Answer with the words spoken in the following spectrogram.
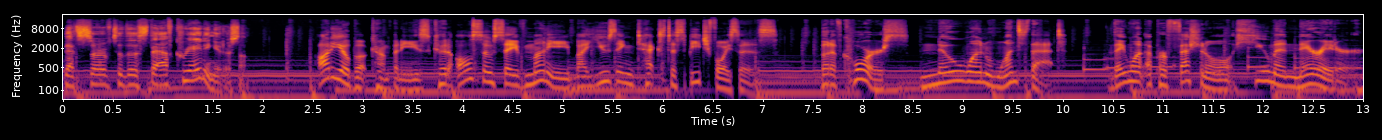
that's served to the staff creating it or something. audiobook companies could also save money by using text to speech voices. But of course, no one wants that. They want a professional human narrator.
